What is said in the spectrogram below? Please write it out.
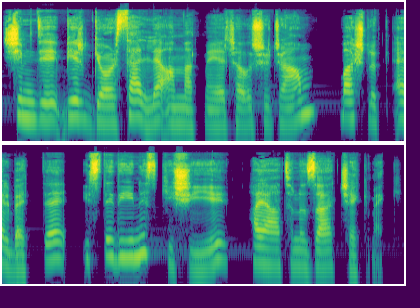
Şimdi bir görselle anlatmaya çalışacağım. Başlık elbette istediğiniz kişiyi hayatınıza çekmek.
